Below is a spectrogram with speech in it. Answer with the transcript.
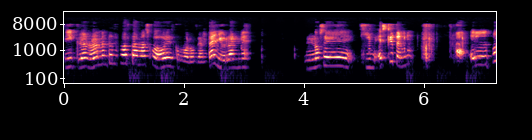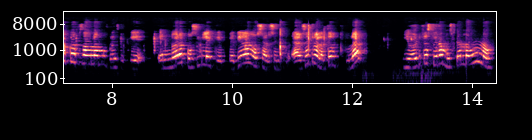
Sí, claro, realmente hace falta más jugadores como los de antaño, realmente. No sé, es que también, ah, el podcast hablamos de eso, que eh, no era posible que perdiéramos al, cent- al centro delantero titular y ahorita estuviéramos buscando uno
